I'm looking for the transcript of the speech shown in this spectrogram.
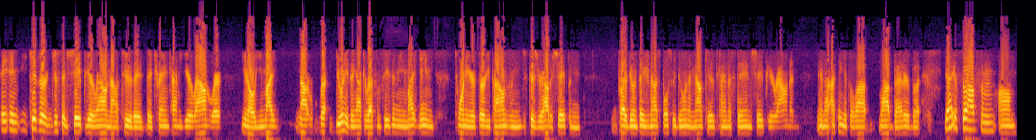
and, and kids are just in shape year round now too. They they train kind of year round where you know you might not re- do anything after wrestling season, and you might gain 20 or 30 pounds, and just because you're out of shape and probably doing things you're not supposed to be doing. And now kids kind of stay in shape year round, and and I think it's a lot lot better. But yeah, you still have some um,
